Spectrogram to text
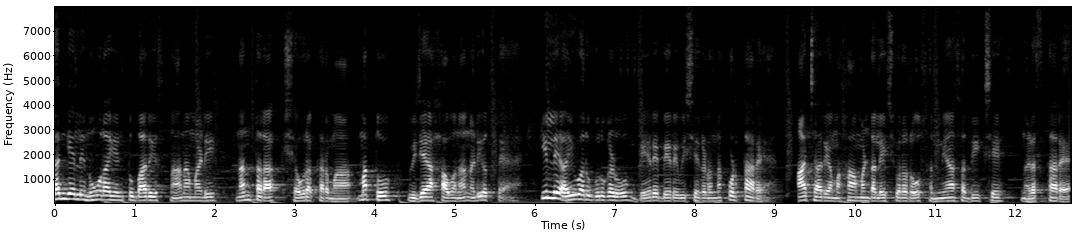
ಗಂಗೆಯಲ್ಲಿ ನೂರ ಎಂಟು ಬಾರಿ ಸ್ನಾನ ಮಾಡಿ ನಂತರ ಕ್ಷೌರ ಕರ್ಮ ಮತ್ತು ವಿಜಯ ಹವನ ನಡೆಯುತ್ತೆ. ಇಲ್ಲಿ ಐವರು ಗುರುಗಳು ಬೇರೆ ಬೇರೆ ವಿಷಯಗಳನ್ನು ಕೊಡ್ತಾರೆ. ಆಚಾರ್ಯ ಮಹಾಮಂಡಲೇಶ್ವರರು ಸನ್ಯಾಸ ದೀಕ್ಷೆ ನಡೆಸ್ತಾರೆ.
